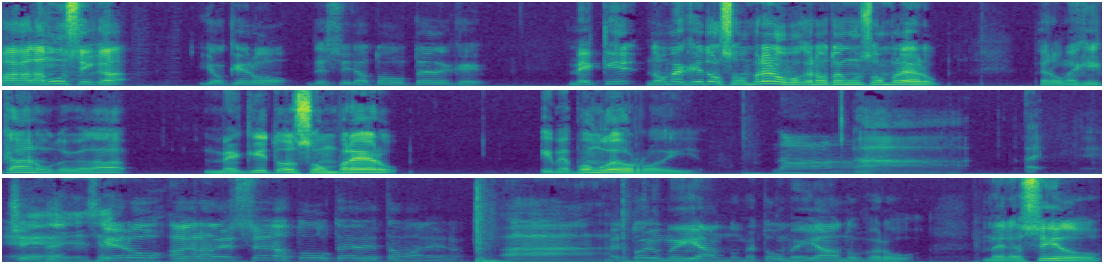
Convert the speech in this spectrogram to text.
baja la música, yo quiero decir a todos ustedes que me no me quito el sombrero porque no tengo un sombrero, pero mexicano, de verdad, me quito el sombrero y me pongo de rodillas. Eh, quiero agradecer a todos ustedes de esta manera. Ah. Me estoy humillando, me estoy humillando, pero merecido.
